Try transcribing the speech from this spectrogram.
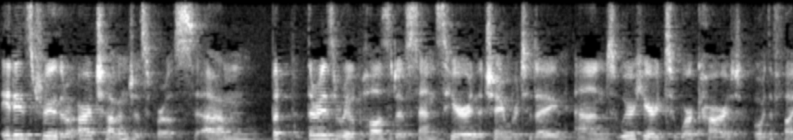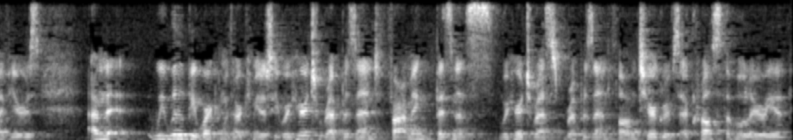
it is true, there are challenges for us, um, but there is a real positive sense here in the Chamber today, and we're here to work hard over the five years and we will be working with our community. We're here to represent farming, business, we're here to represent volunteer groups across the whole area.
